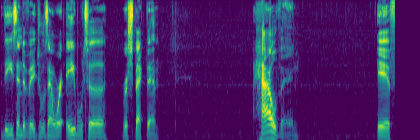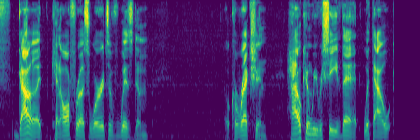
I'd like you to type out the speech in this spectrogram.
these individuals and were able to respect them. How then, if God can offer us words of wisdom or correction, how can we receive that without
